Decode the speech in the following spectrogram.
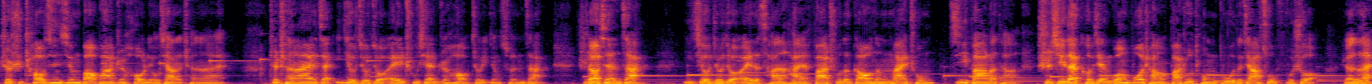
这是超新星爆发之后留下的尘埃。这尘埃在 1999A 出现之后就已经存在，直到现在，1999A 的残骸发出的高能脉冲激发了它，使其在可见光波长发出同步的加速辐射，人类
